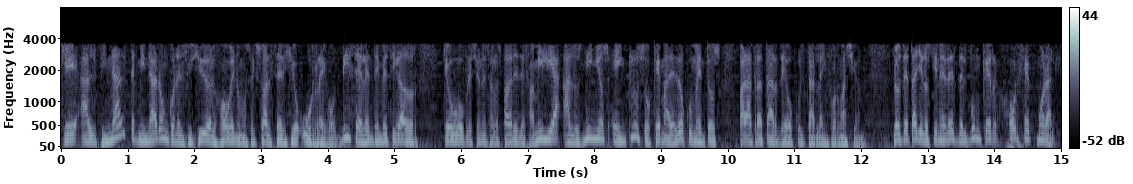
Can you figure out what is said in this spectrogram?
que al final terminaron con el suicidio del joven homosexual Sergio Urrego. Dice el ente investigador que hubo presiones a los padres de familia, a los niños e incluso quema de documentos para tratar de ocultar la información. Los detalles los tiene desde el búnker Jorge Morales.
